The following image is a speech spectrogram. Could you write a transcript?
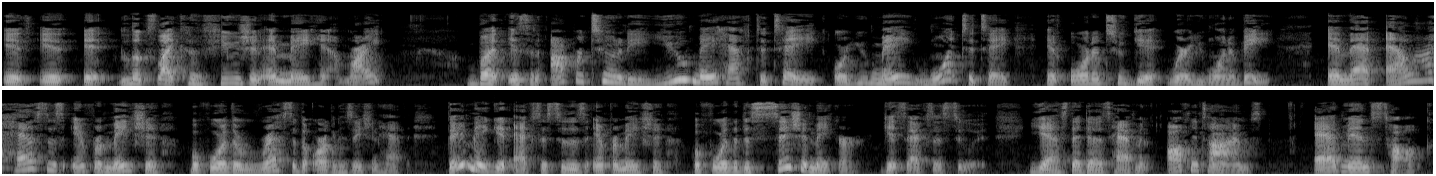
it it it looks like confusion and mayhem, right? But it's an opportunity you may have to take or you may want to take in order to get where you want to be. And that ally has this information before the rest of the organization has it. They may get access to this information before the decision maker gets access to it. Yes, that does happen. Oftentimes, admins talk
